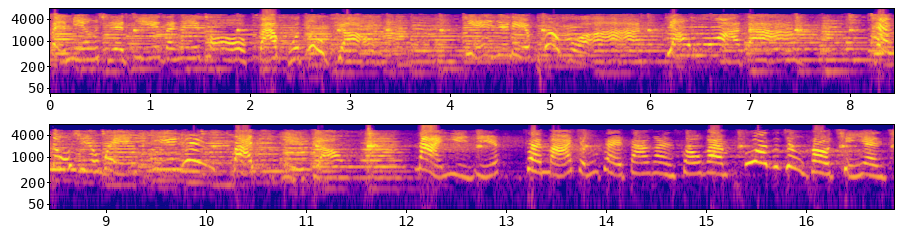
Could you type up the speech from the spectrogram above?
分明是鸡在里头把骨头挑。亲眼瞧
